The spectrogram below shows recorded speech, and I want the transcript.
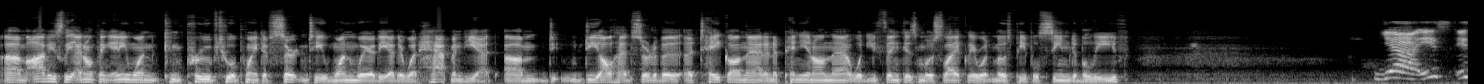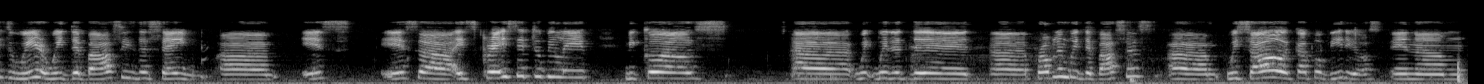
Um, obviously, I don't think anyone can prove to a point of certainty one way or the other what happened yet. Um, do, do y'all have sort of a, a take on that, an opinion on that? What you think is most likely, or what most people seem to believe? Yeah, it's it's weird. With the bus, it's the same. Um, it's it's uh it's crazy to believe because uh, with, with the uh, problem with the buses, um, we saw a couple videos, and um,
